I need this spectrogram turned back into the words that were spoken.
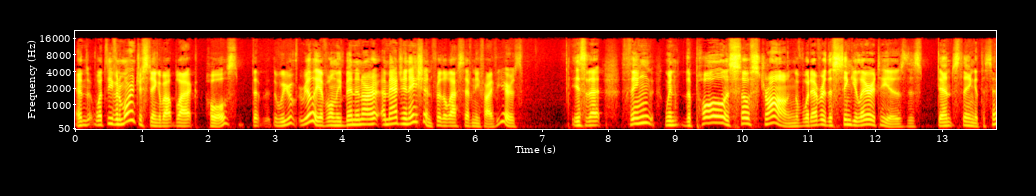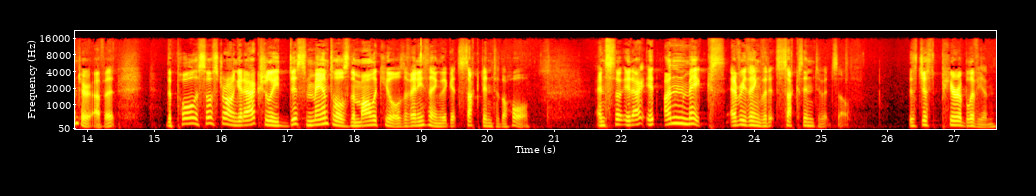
And what's even more interesting about black holes that we really have only been in our imagination for the last 75 years is that thing when the pull is so strong of whatever the singularity is, this dense thing at the center of it, the pull is so strong it actually dismantles the molecules of anything that gets sucked into the hole. And so it, it unmakes everything that it sucks into itself. It's just pure oblivion.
